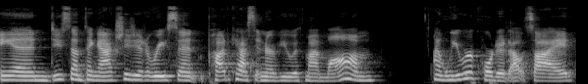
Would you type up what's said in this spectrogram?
and do something. I actually did a recent podcast interview with my mom and we recorded outside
